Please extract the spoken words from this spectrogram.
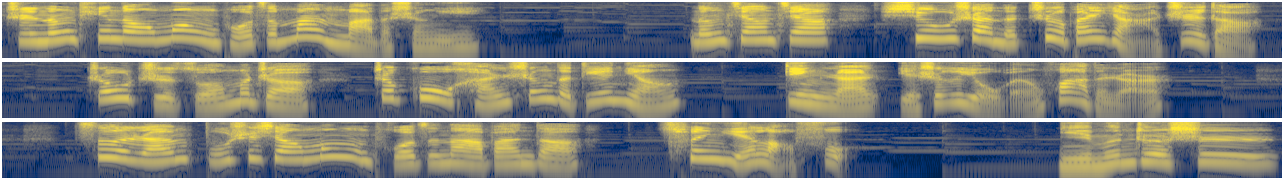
只能听到孟婆子谩骂的声音。能将家修缮的这般雅致的，周芷琢磨着，这顾寒生的爹娘，定然也是个有文化的人儿，自然不是像孟婆子那般的村野老妇。你们这是？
